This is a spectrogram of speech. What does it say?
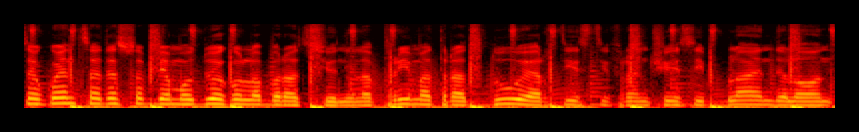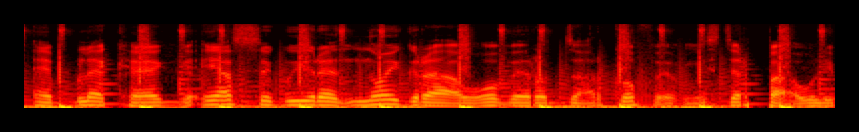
Sequenza adesso abbiamo due collaborazioni, la prima tra due artisti francesi Blind Elon e Black Egg e a seguire Noi Grau, ovvero Zarkov e Mr. Pauli.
